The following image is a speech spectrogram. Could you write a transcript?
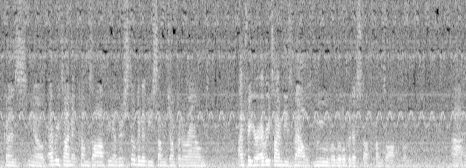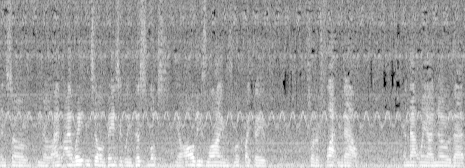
Because you know every time it comes off, you know there's still going to be some jumping around. I figure every time these valves move, a little bit of stuff comes off of them. Uh, and so, you know, I, I wait until basically this looks, you know, all these lines look like they've sort of flattened out. And that way I know that,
